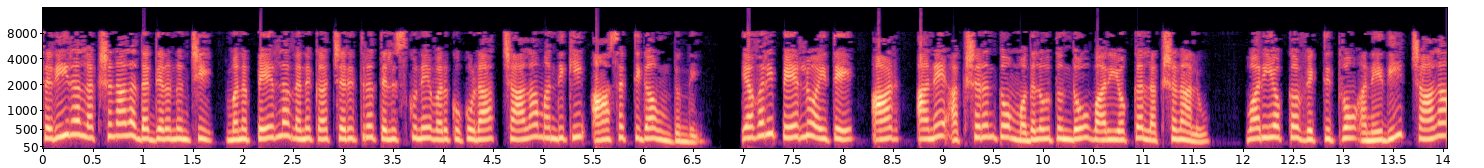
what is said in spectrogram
శరీర లక్షణాల దగ్గర నుంచి మన పేర్ల వెనక చరిత్ర తెలుసుకునే వరకు కూడా చాలా మందికి ఆసక్తిగా ఉంటుంది. ఎవరి పేర్లు అయితే ఆర్ అనే అక్షరంతో మొదలవుతుందో వారి యొక్క లక్షణాలు వారి యొక్క వ్యక్తిత్వం అనేది చాలా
